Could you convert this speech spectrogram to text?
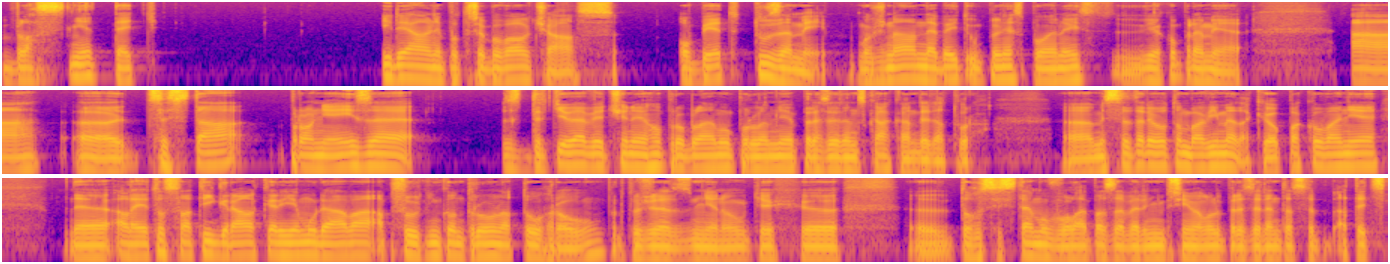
vlastně teď ideálně potřeboval čas, obět tu zemi, možná nebejt úplně spojený jako premiér. A e, cesta pro něj ze z drtivé většiny jeho problémů podle mě je prezidentská kandidatura. E, my se tady o tom bavíme taky opakovaně. Eh, ale je to svatý grál, který jemu dává absolutní kontrolu nad tou hrou, protože změnou těch, eh, eh, toho systému voleb a zavedení přímé volby prezidenta se, a teď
